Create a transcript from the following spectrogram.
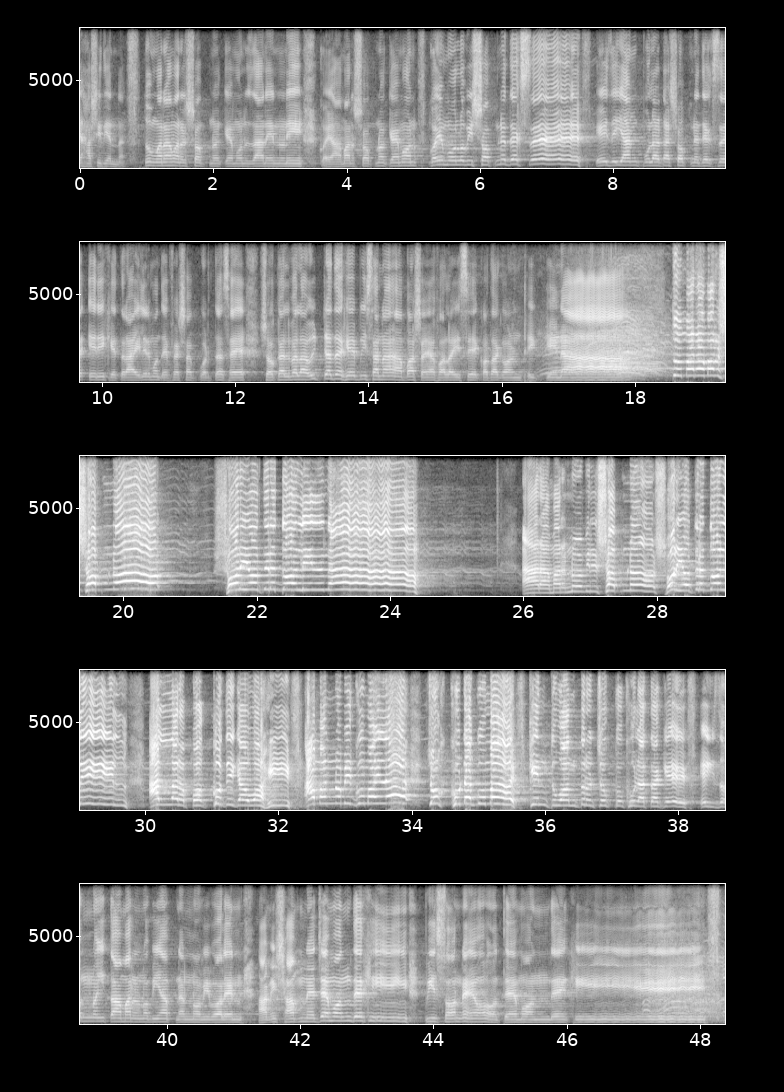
হাসি দেন না। তোমার আমার স্বপ্ন কেমন জানেননি? কয়, আমার স্বপ্ন কেমন? কয়, মৌলবী স্বপ্নে দেখছে, এই যে ইয়াং পোলাটা স্বপ্নে দেখছে, এরই ক্ষেত্রে আইলের মধ্যে পেশাব করতেছে। সকালবেলা ওইটা দেখে বিছানা বাসায় ফলাইছে, কথা গণ ঠিক কিনা? তোমার আমার স্বপ্ন শরীয়তের দলিল না। আর আমার নবীর স্বপ্ন শরীয়তের দলিল, আল্লাহর পক্ষ থেকে ওয়াহি। আমার নবী ঘুমাইলে চক্ষুটা ঘুমায়, কিন্তু অন্তর চক্ষু খোলা থাকে। এই জন্যই তো আমার নবী আপনার নবী বলেন, আমি সামনে যেমন দেখি, পিছনেও তেমন দেখি।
